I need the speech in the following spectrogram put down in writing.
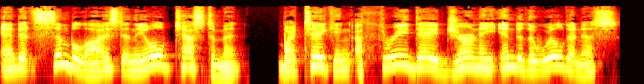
And it's symbolized in the Old Testament by taking a three day journey into the wilderness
